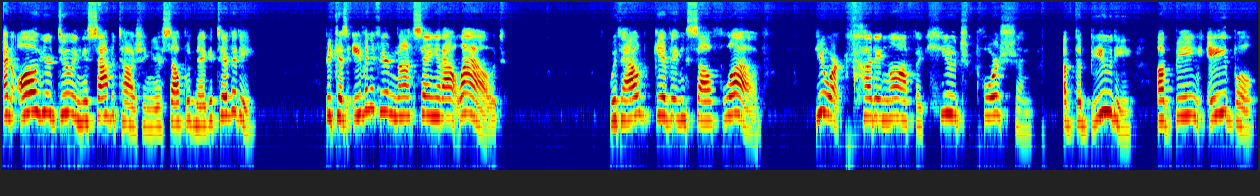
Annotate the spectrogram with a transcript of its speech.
And all you're doing is sabotaging yourself with negativity. Because even if you're not saying it out loud, without giving self love, you are cutting off a huge portion of the beauty of being able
